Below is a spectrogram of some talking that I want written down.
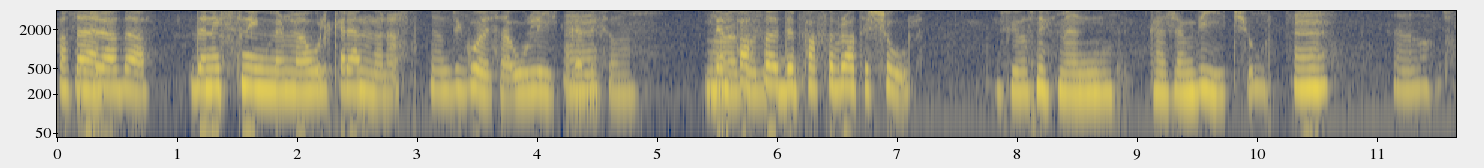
Alltså Där. röda. Den är snygg med de här olika ränderna. Ja, det går ju så här olika liksom. Några Den går- passar, den passar bra till kjol. Det skulle vara snyggt med en, kanske en vit kjol Mm. eller något.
